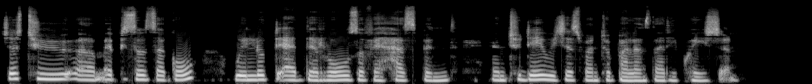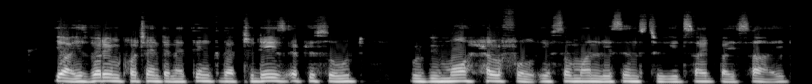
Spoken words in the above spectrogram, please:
Just two um, episodes ago, we looked at the roles of a husband, and today we just want to balance that equation. Yeah, it's very important, and I think that today's episode will be more helpful if someone listens to it side by side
